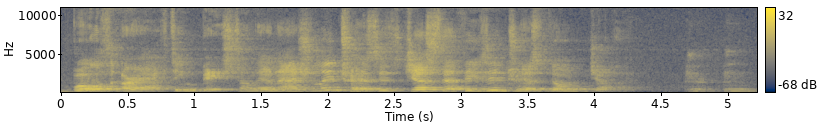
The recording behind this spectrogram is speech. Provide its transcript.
Both are acting based on their national interests. It's just that these interests don't jive.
